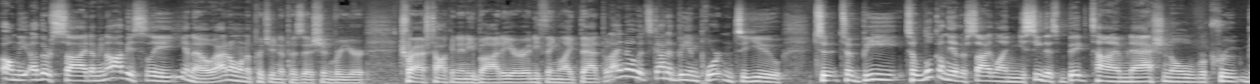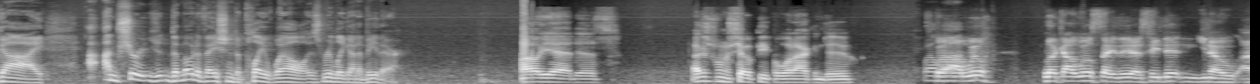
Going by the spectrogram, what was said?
on the other side, I mean, obviously, you know, I don't want to put you in a position where you're trash talking anybody or anything like that, but I know it's got to be important to you to to be to look on the other sideline and you see this big time time national recruit guy, I'm sure you, the motivation to play well is really going to be there. Oh yeah, it is. I just want to show people what I can do. Well, well uh, I will. Look, I will say this: he didn't. You know, I,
